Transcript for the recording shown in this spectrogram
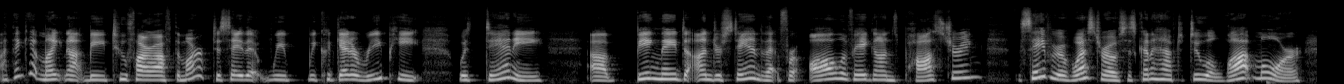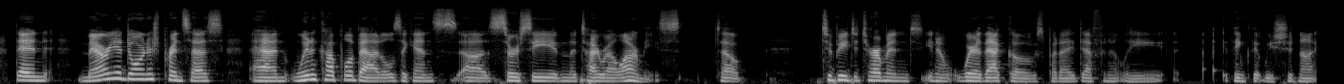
I think it might not be too far off the mark to say that we we could get a repeat with Dany uh, being made to understand that for all of Aegon's posturing, the savior of Westeros is going to have to do a lot more than marry a Dornish princess and win a couple of battles against uh, Cersei and the Tyrell armies. So, to be determined, you know, where that goes. But I definitely think that we should not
